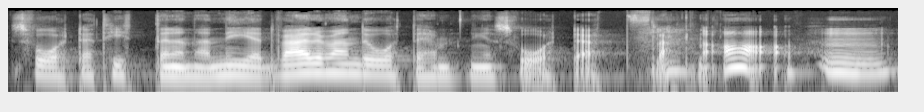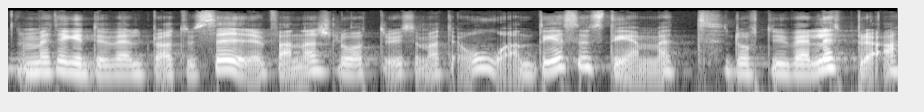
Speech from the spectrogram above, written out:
svårt att hitta den här nedvarvande återhämtningen, svårt att slappna av. Mm. Men jag tänker att det är väldigt bra att du säger det, för annars låter det ju som att åh, det systemet låter ju väldigt bra.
